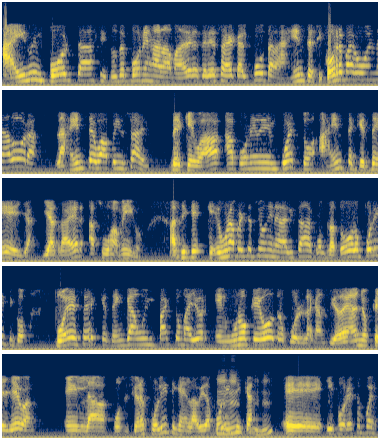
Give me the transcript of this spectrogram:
Ahí no importa si tú te pones a la Madre Teresa de Calcuta, la gente, si corre para gobernadora, la gente va a pensar de que va a poner impuestos a gente que es de ella y a traer a sus amigos. Así que es una percepción generalizada contra todos los políticos. Puede ser que tenga un impacto mayor en uno que otro por la cantidad de años que llevan en las posiciones políticas, en la vida política, eh, y por eso pues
